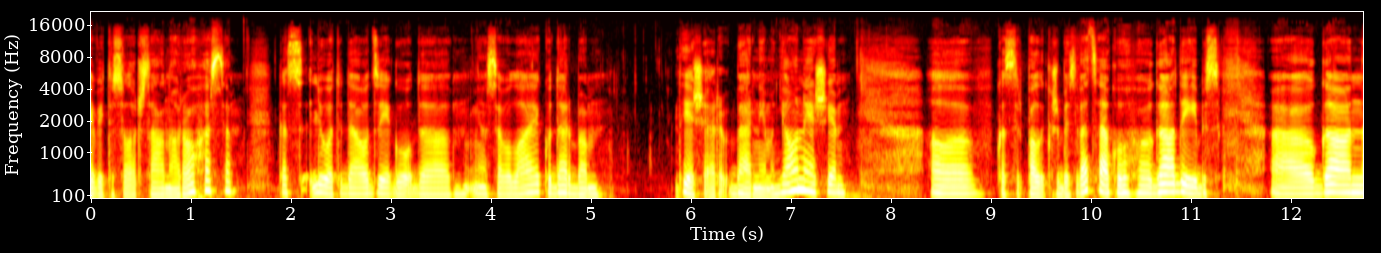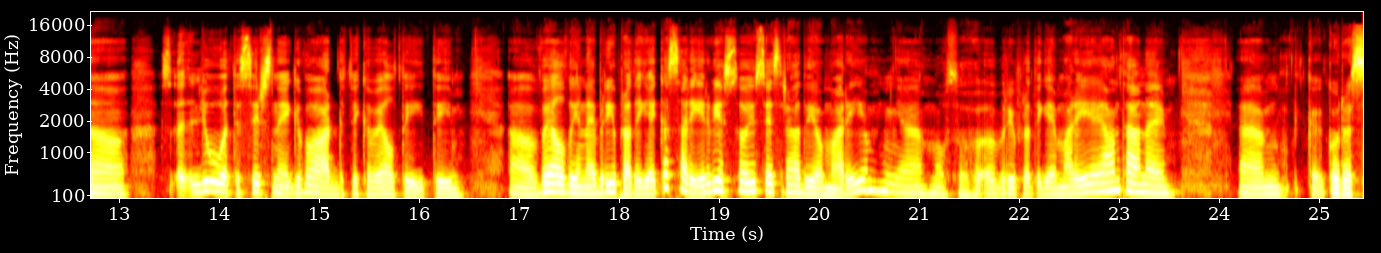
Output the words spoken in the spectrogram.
Evita Solarsāno Rohasa, kas ļoti daudz iegulda savu laiku darbam tieši ar bērniem un jauniešiem, kas ir palikuši bez vecāku gādības, gan ļoti sirsnīgi vārdi tika veltīti uh, vēl vienai brīvprātīgai, kas arī ir viesojusies Radio Marija, mūsu brīvprātīgai Marijai Antānai, kuras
